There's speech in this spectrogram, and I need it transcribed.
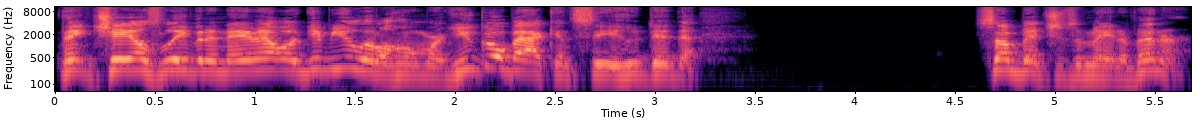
think Chael's leaving a name out? I'll give you a little homework. You go back and see who did that. Some bitch is a main eventer.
